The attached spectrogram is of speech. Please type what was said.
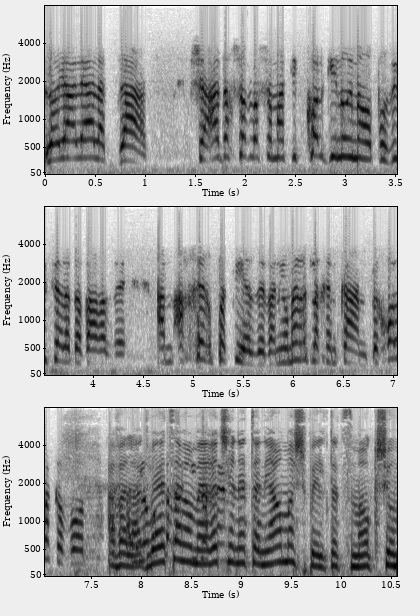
לא יעלה על הדעת שעד עכשיו לא שמעתי כל גינוי מהאופוזיציה לדבר הזה, החרפתי הזה, ואני אומרת לכם כאן, בכל הכבוד. אבל את לא בעצם אומרת לכם- שנתניהו משפיל את עצמו כשהוא,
